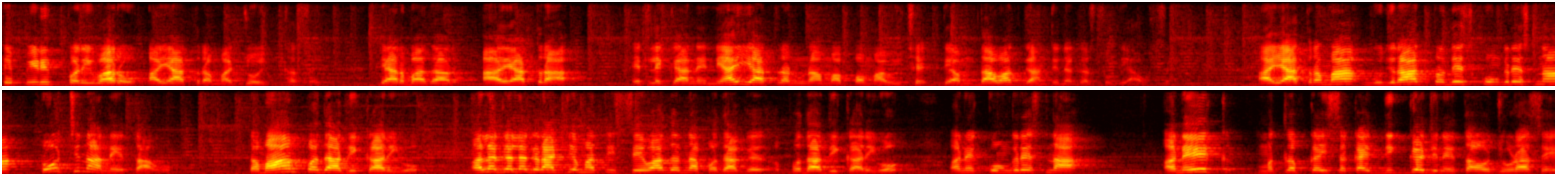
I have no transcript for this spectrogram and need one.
તે પીડિત પરિવારો આ યાત્રામાં જોઈત થશે. ત્યારબાદ આ યાત્રા એટલે કે આને ન્યાય યાત્રાનું નામ આપવામાં આવ્યું છે. તે અમદાવાદ ગાંધીનગર સુધી આવશે. આ યાત્રામાં ગુજરાત પ્રદેશ કોંગ્રેસના ટોચના નેતાઓ, તમામ પદાધિકારીઓ, અલગ અલગ રાજ્યમાંથી સેવાદળના પદાધિકારીઓ અને કોંગ્રેસના અનેક, મતલબ કહી શકાય, દિગ્ગજ નેતાઓ જોડાશે.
